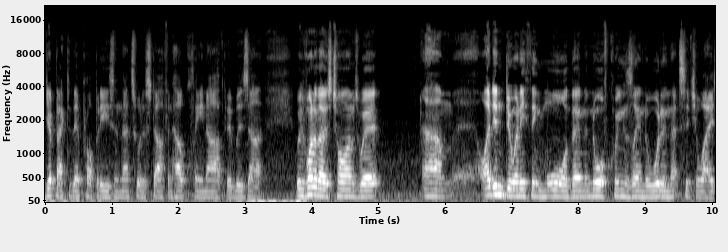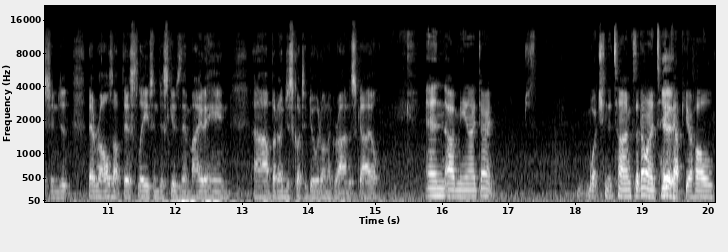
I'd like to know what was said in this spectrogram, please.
get back to their properties and that sort of stuff, and help clean up. It was uh, it was one of those times where. Um, I didn't do anything more than a North Queenslander would in that situation, just, that rolls up their sleeves and just gives their mate a hand. Uh, but I just got to do it on a grander scale. And I mean, I don't watching the time because I don't want to take yeah. up your whole.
